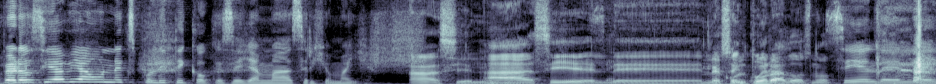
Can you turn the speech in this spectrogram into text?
Pero sí había un ex político que se llama Sergio Mayer. Ah, sí, el... Ah, sí, el Sí. de De los cultura. encuerados, ¿no? Sí, el del... el-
